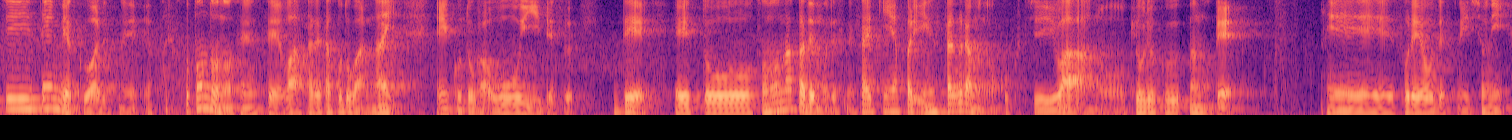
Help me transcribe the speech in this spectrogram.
知戦略はですね、やっぱりほとんどの先生はされたことがない、え、ことが多いです。で、えっ、と、その中でもですね、最近やっぱりインスタグラムの告知は、あの、強力なので、えー、それをですね、一緒に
